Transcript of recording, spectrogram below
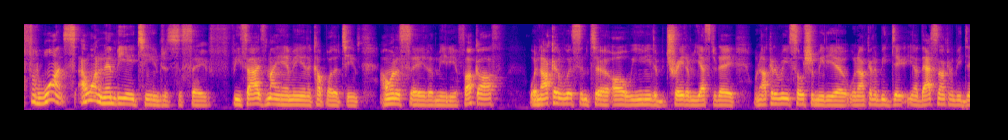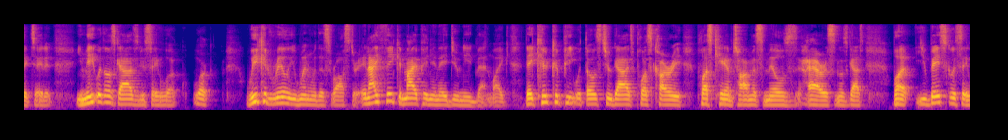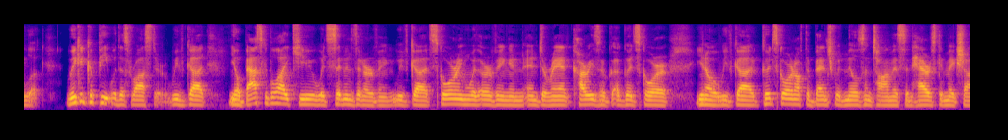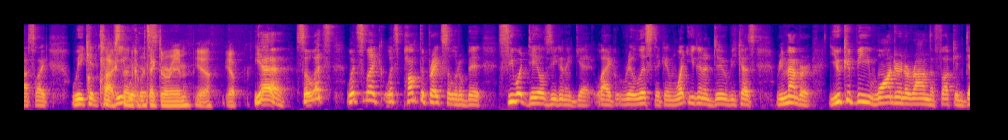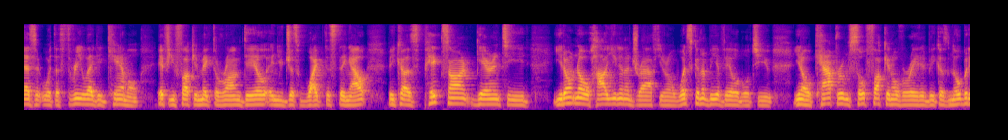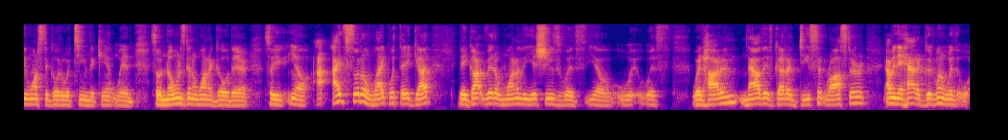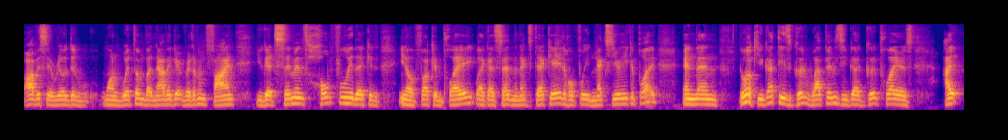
for once, I want an NBA team just to say, besides Miami and a couple other teams, I want to say to the media, fuck off. We're not going to listen to, oh, we need to trade him yesterday. We're not going to read social media. We're not going to be, di- you know, that's not going to be dictated. You meet with those guys and you say, look, look, we could really win with this roster. And I think, in my opinion, they do need Ben. Like, they could compete with those two guys, plus Curry, plus Cam Thomas, Mills, Harris, and those guys. But you basically say, look, we could compete with this roster. We've got, you know, basketball IQ with Simmons and Irving. We've got scoring with Irving and, and Durant. Curry's a, a good scorer. You know, we've got good scoring off the bench with Mills and Thomas, and Harris can make shots. Like we could Claxton can protect the rim. Yeah. Yep. Yeah. So let's let's like let's pump the brakes a little bit. See what deals you're gonna get, like realistic, and what you're gonna do. Because remember, you could be wandering around the fucking desert with a three-legged camel if you fucking make the wrong deal and you just wipe this thing out. Because picks aren't guaranteed. You don't know how you're gonna draft. You know what's gonna be available to you. You know, cap room's so fucking overrated because nobody wants to go to a team that can't win. So no one's gonna want to go there. So you you know, I, I sort of like what they got. They got rid of one of the issues with you know with, with with Harden. Now they've got a decent roster. I mean, they had a good one with obviously a really good one with them, but now they get rid of him. Fine. You get Simmons. Hopefully they could, you know, fucking play. Like I said, in the next decade. Hopefully next year he could play. And then look, you got these good weapons. You got good players. I,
